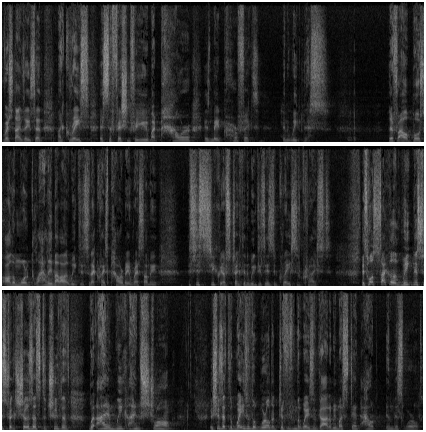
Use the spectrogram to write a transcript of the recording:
Verse 9 he said, My grace is sufficient for you. My power is made perfect in weakness. Therefore, I will boast all the more gladly about my weakness, so that Christ's power may rest on me. This is the secret of strength and weakness is the grace of Christ. This whole cycle of weakness to strength shows us the truth of when I am weak, I am strong. It shows that the ways of the world are different from the ways of God, and we must stand out in this world.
